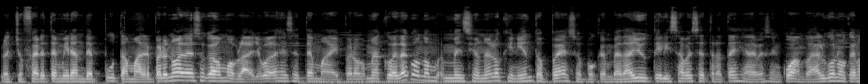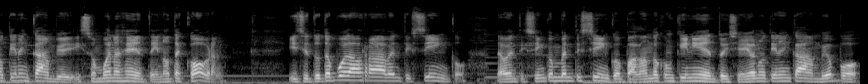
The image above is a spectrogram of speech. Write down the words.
los choferes te miran de puta madre. Pero no es de eso que vamos a hablar, yo voy a dejar ese tema ahí. Pero me acuerdo cuando mencioné los 500 pesos, porque en verdad yo utilizaba esa estrategia de vez en cuando. Hay algunos que no tienen cambio y son buena gente y no te cobran. Y si tú te puedes ahorrar a 25, de 25 en 25, pagando con 500, y si ellos no tienen cambio, pues,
